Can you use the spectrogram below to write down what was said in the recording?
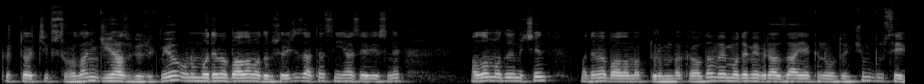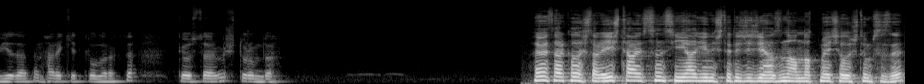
44 çift olan cihaz gözükmüyor. Onu modeme bağlamadığım sürece zaten sinyal seviyesini alamadığım için modeme bağlamak durumunda kaldım ve modeme biraz daha yakın olduğu için bu seviye zaten hareketli olarak da göstermiş durumda. Evet arkadaşlar HTIS'ın sinyal genişletici cihazını anlatmaya çalıştım size.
